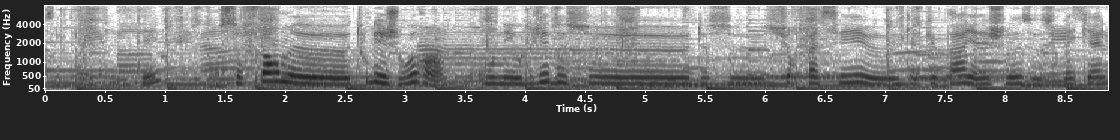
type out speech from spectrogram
secteur d'activité. On se forme euh, tous les jours. On est obligé de se, de se surpasser euh, quelque part. Il y a des choses sur lesquelles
